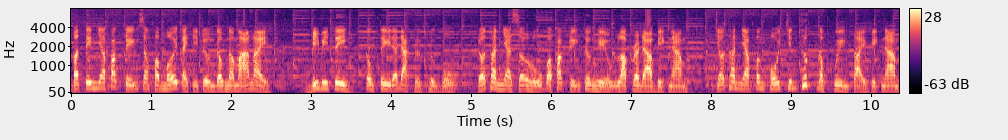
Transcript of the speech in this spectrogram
và tìm nhà phát triển sản phẩm mới tại thị trường Đông Nam Á này. BBT, công ty đã đạt được thương vụ, trở thành nhà sở hữu và phát triển thương hiệu Labrada Việt Nam, trở thành nhà phân phối chính thức độc quyền tại Việt Nam.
